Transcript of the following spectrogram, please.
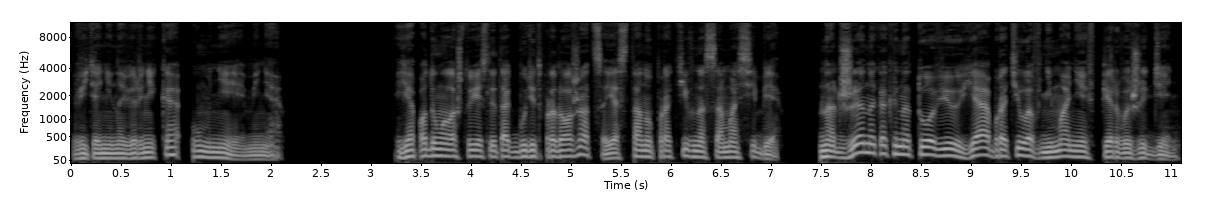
ведь они наверняка умнее меня. Я подумала, что если так будет продолжаться, я стану противна сама себе. На Джена, как и на Товию, я обратила внимание в первый же день.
